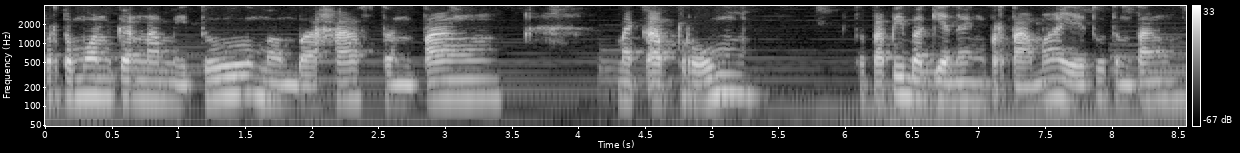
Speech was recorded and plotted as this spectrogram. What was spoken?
Pertemuan ke-6 itu membahas tentang makeup room tetapi bagian yang pertama yaitu tentang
